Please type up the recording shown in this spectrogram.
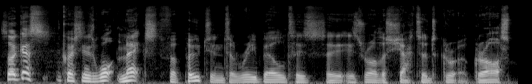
So I guess the question is, what next for Putin to rebuild his his rather shattered gr- grasp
